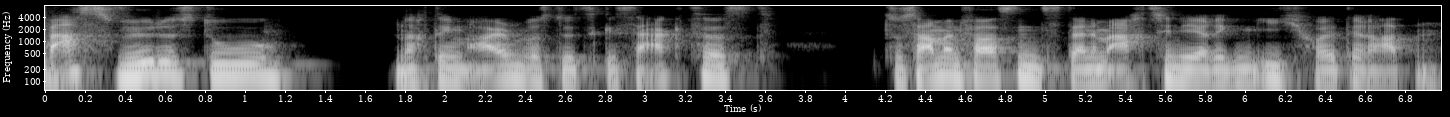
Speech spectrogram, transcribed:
Was würdest du nach dem allem, was du jetzt gesagt hast, zusammenfassend deinem 18-jährigen Ich heute raten?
